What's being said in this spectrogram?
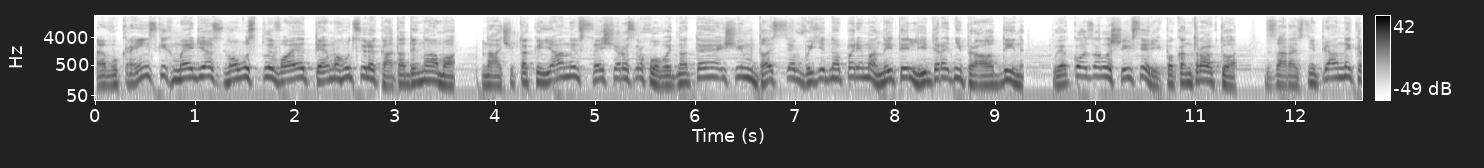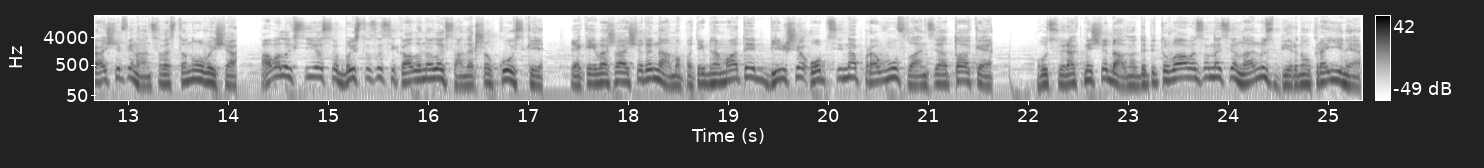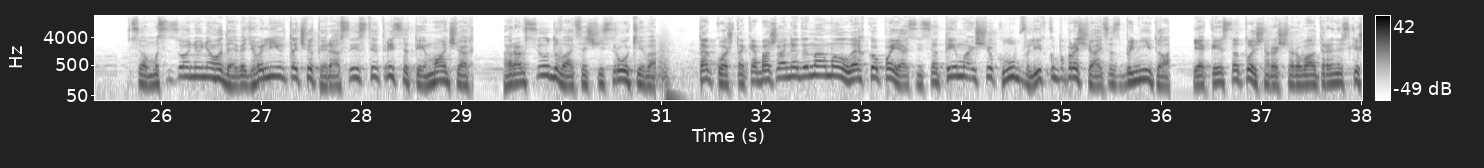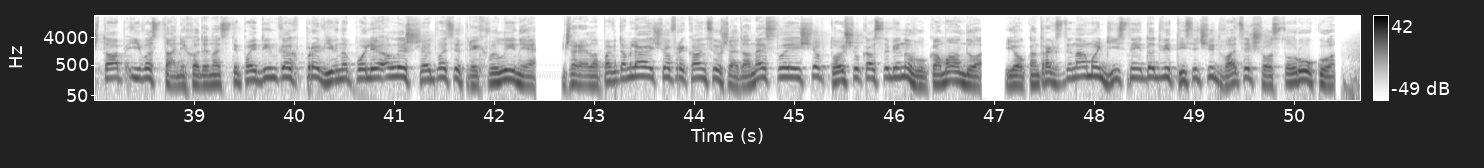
А в українських медіа знову спливає тема Гуцуляка та Динамо. Начебто кияни все ще розраховують на те, що їм вдасться вигідно переманити лідера Дніпра 1 у якого залишився рік по контракту. Зараз Дніпрян не краще фінансове становище, а в Олексії особисто зацікавлений Олександр Шовковський, який вважає, що Динамо потрібно мати більше опцій на правому фланзі атаки. Гуцуляк нещодавно дебютував за національну збірну України. В цьому сезоні у нього 9 голів та 4 асисти в 30 матчах. Гравцю 26 років. Також таке бажання Динамо легко пояснюється тим, що клуб влітку попрощається з Беніто, який остаточно розчарував тренерський штаб і в останніх 11 поєдинках провів на полі лише 23 хвилини. Джерела повідомляють, що африканцю вже донесли, щоб той шукав собі нову команду. Його контракт з Динамо дійсний до 2026 року.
